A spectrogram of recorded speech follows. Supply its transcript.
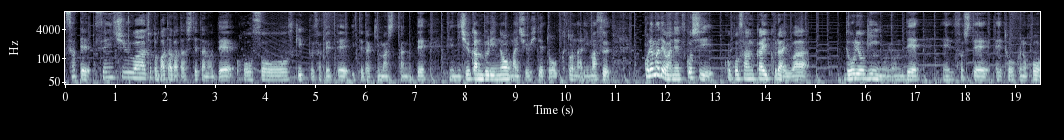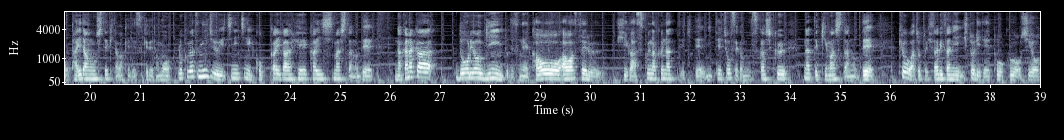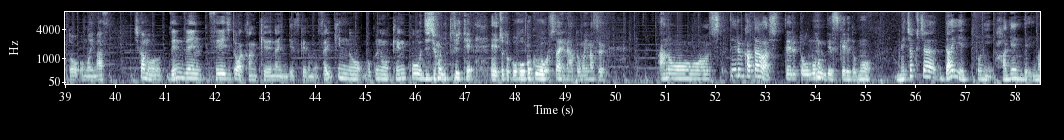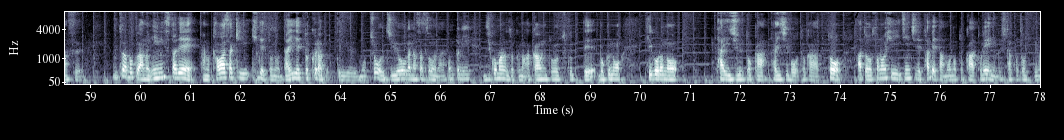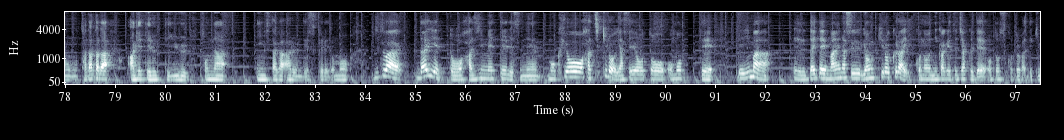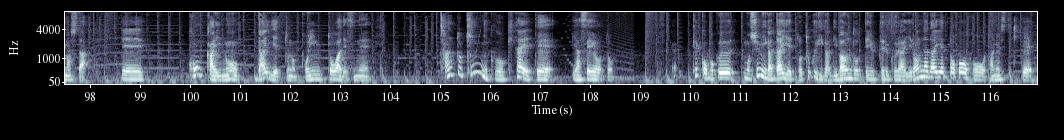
さて、先週はちょっとバタバタしてたので、放送をスキップさせていただきましたので、2週間ぶりの毎週ヒデトークとなります。これまではね少しここ3回くらいは同僚議員を呼んで、えー、そして、えトークの方対談をしてきたわけですけれども6月21日に国会が閉会しましたのでなかなか同僚議員とですね顔を合わせる日が少なくなってきて日程調整が難しくなってきましたので今日はちょっと久々に1人でトークをしようと思います。しかも全然政治とは関係ないんですけども最近の僕の健康事情について、え、ちょっとご報告をしたいなと思います。あのー、知ってる方は知ってると思うんですけれどもめちゃくちゃダイエットに励んでいます。実は僕あのインスタであの川崎秀人のダイエットクラブっていうもう超需要がなさそうな本当に自己満足のアカウントを作って僕の日頃の体重とか体脂肪とかとあとその日一日で食べたものとかトレーニングしたことっていうのをただただ上げてるっていうそんなインスタがあるんですけれども実はダイエットを始めてですね目標を8キロ痩せようと思ってで今、えー、だいたいマイナス4キロくらいこの2ヶ月弱で落とすことができました。で今回のダイエットのポイントはですねちゃんと筋肉を鍛えて痩せようと。結構僕も趣味がダイエット特技がリバウンドって言ってるくらいいろんなダイエット方法を試してきて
